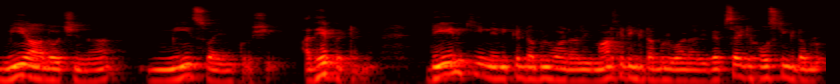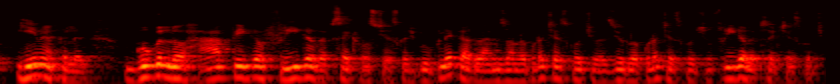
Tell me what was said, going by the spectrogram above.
మీ ఆలోచన మీ స్వయం కృషి. అదే పెట్టండి. దేనికి నేను ఇక్కడ డబ్బులు వాడాలి మార్కెటింగ్కి డబ్బులు వాడాలి వెబ్సైట్ హోస్టింగ్కి డబ్బులు ఏమీ అక్కర్లేదు. గూగుల్లో హ్యాపీగా ఫ్రీగా వెబ్సైట్ హోస్ట్ చేసుకోవచ్చు. గూగులే కాదు అమెజాన్లో కూడా చేసుకోవచ్చు అజ్యూర్లో కూడా చేసుకోవచ్చు ఫ్రీగా వెబ్సైట్ చేసుకోవచ్చు.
